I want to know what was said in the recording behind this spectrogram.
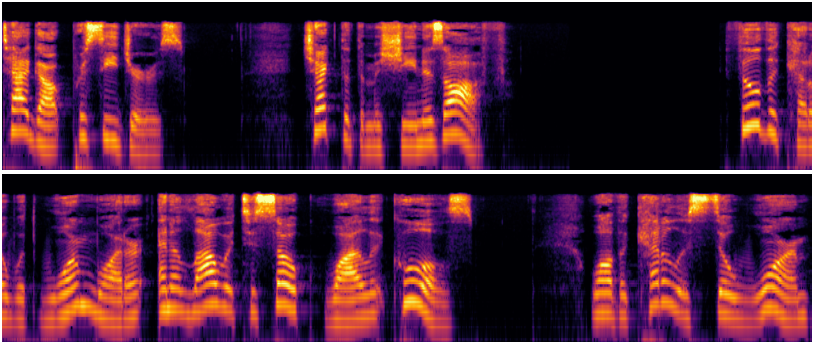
tagout procedures. Check that the machine is off. Fill the kettle with warm water and allow it to soak while it cools. While the kettle is still warm,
